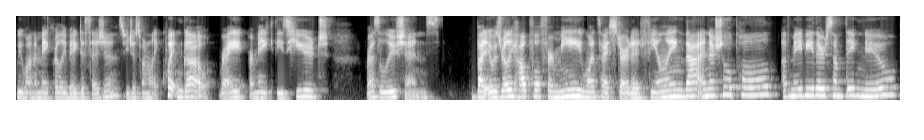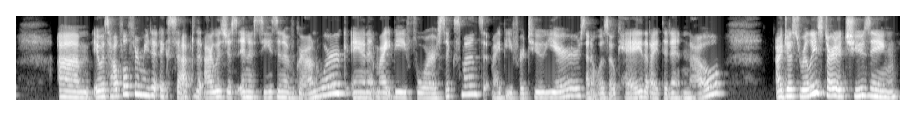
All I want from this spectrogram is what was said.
we want to make really big decisions. We just want to like quit and go, right? Or make these huge resolutions but it was really helpful for me once I started feeling that initial pull of maybe there's something new. Um, it was helpful for me to accept that I was just in a season of groundwork and it might be for six months, it might be for two years, and it was okay that I didn't know. I just really started choosing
